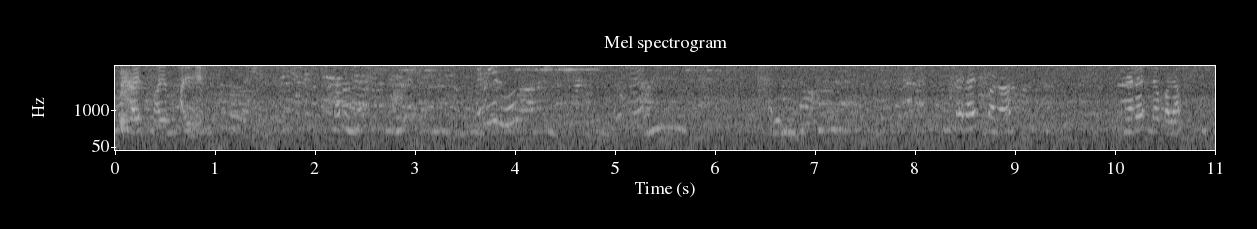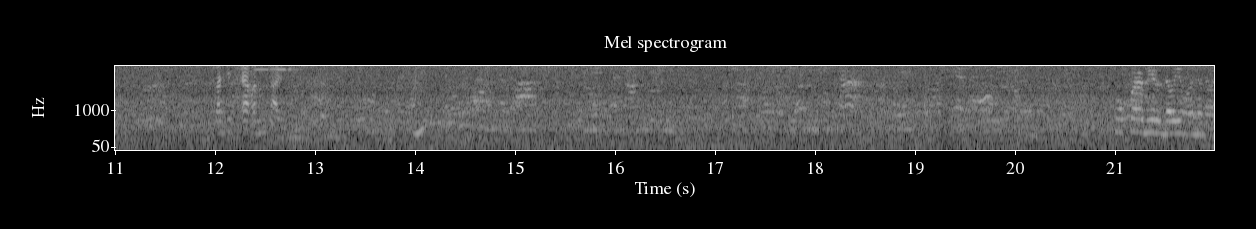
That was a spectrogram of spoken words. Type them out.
Bakit may rice mo ayaw mo kainin? Saan mo? Ay, meron. May rice pala. May rice na pala. Nagit ka kami kain. Super meal daw yung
